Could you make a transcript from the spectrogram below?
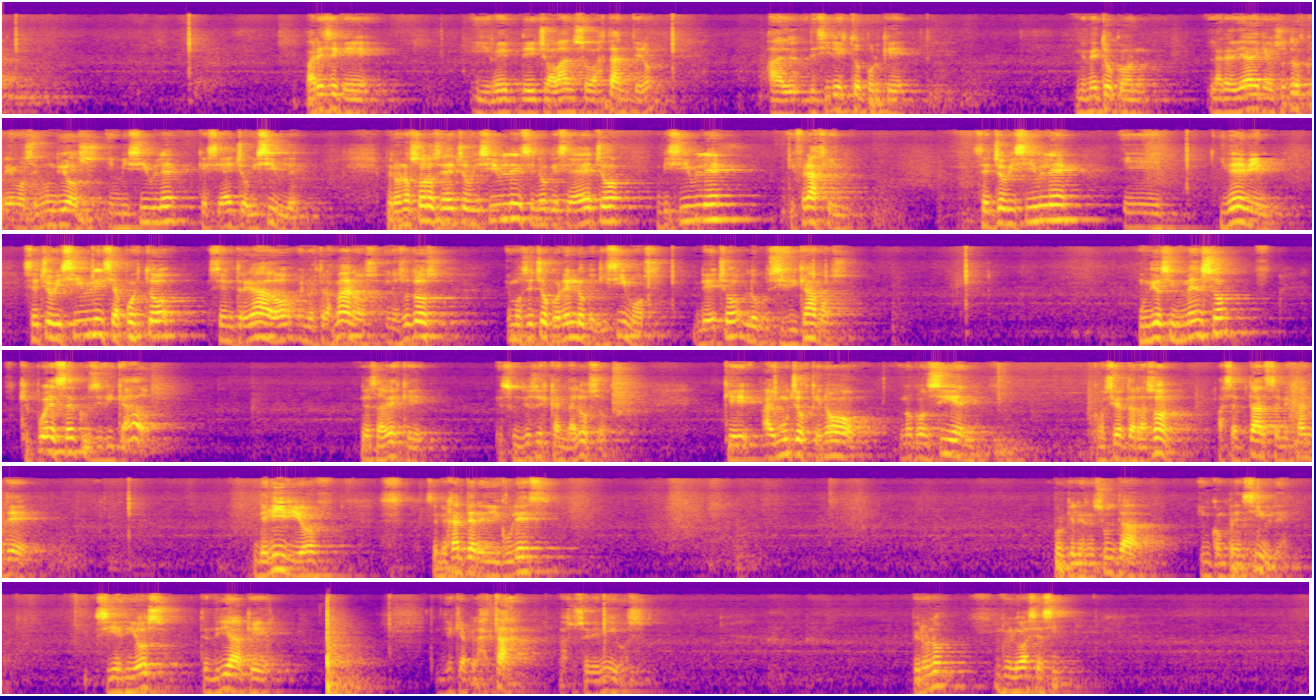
Parece que, y de hecho avanzo bastante, ¿no? Al decir esto porque me meto con la realidad de que nosotros creemos en un Dios invisible que se ha hecho visible. Pero no solo se ha hecho visible, sino que se ha hecho visible y frágil. Se ha hecho visible y, y débil se ha hecho visible y se ha puesto, se ha entregado en nuestras manos y nosotros hemos hecho con Él lo que quisimos. De hecho, lo crucificamos. Un Dios inmenso que puede ser crucificado. Ya sabes que es un Dios escandaloso, que hay muchos que no, no consiguen, con cierta razón, aceptar semejante delirio semejante ridiculez. Porque les resulta incomprensible. Si es Dios, tendría que, tendría que aplastar a sus enemigos. Pero no, no lo hace así.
